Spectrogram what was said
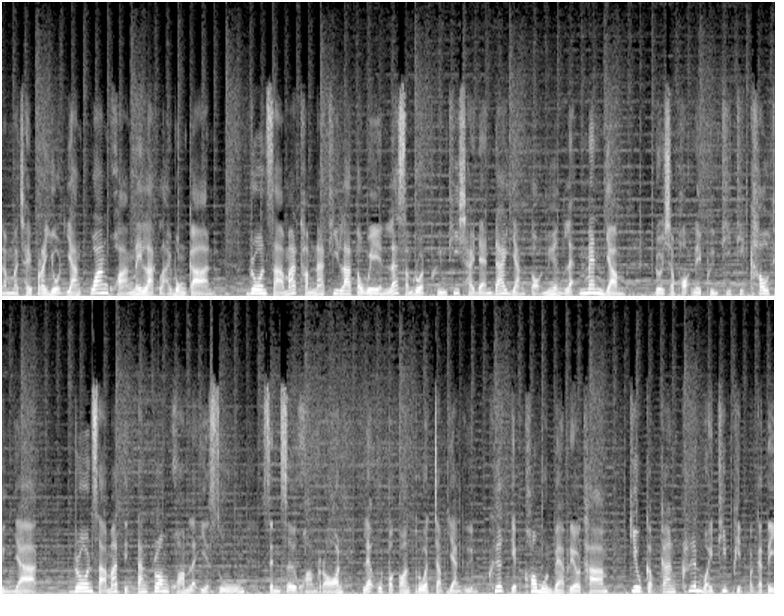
นำมาใช้ประโยชน์อย่างกว้างขวางในหลากหลายวงการโดรนสามารถทำหน้าที่ลาดตระเวน และสำรวจพื้นที่ชายแดนได้อย่างต่อเนื่องและแม่นยำ โดยเฉพาะในพื้นที่ที่เข้าถึงยาก โดรนสามารถติดตั้งกล้องความละเอียดสูง เซ็นเซอร์ความร้อน และอุปกรณ์ตรวจจับอย่างอื่น เพื่อเก็บข้อมูลแบบเรียลไทม์เกี่ยวกับการเคลื่อนไหวที่ผิดปกติ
